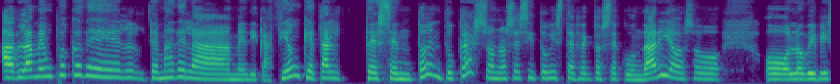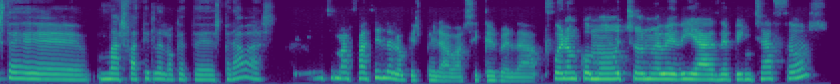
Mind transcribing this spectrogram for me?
háblame un poco del tema de la medicación. ¿Qué tal te sentó en tu caso? No sé si tuviste efectos secundarios o, o lo viviste más fácil de lo que te esperabas. mucho más fácil de lo que esperaba, sí que es verdad. Fueron como ocho o nueve días de pinchazos.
